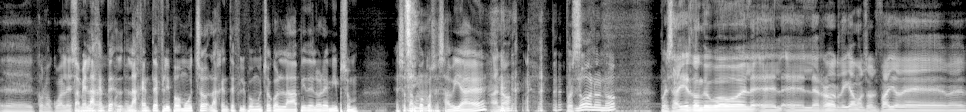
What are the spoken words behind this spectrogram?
eh, con lo cual es También la gente, contento. la gente flipó mucho, la gente flipó mucho con la API de Lorem Ipsum. Eso Sí. tampoco se sabía, ¿eh? Ah, ¿no? Pues, No, no, no. pues ahí es donde hubo el, el- el error, digamos, o el fallo de... eh,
